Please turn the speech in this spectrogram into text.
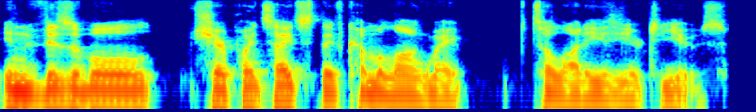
invisible SharePoint sites. They've come a long way it's a lot easier to use.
